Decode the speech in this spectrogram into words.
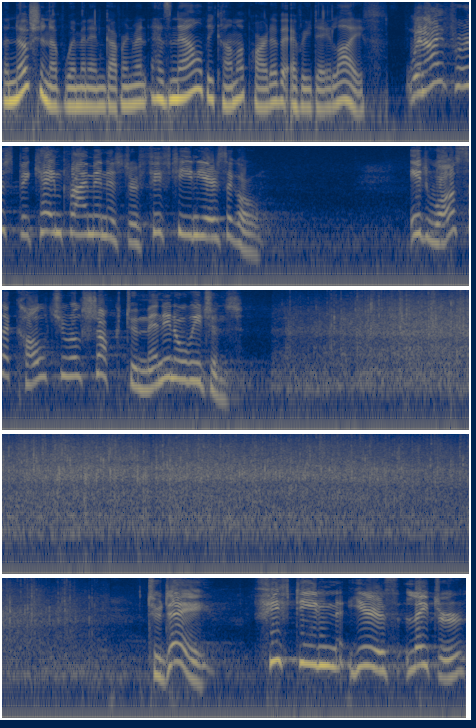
the notion of women in government has now become a part of everyday life. When I first became Prime Minister 15 years ago, it was a cultural shock to many Norwegians Today, 15 years later,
